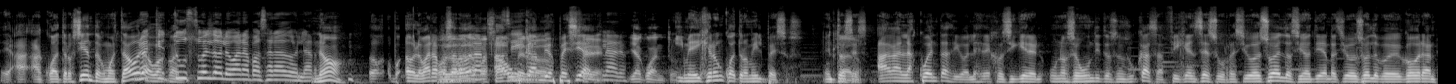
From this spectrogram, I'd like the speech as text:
Eh, A, a 400 como está ahora no es que tu sueldo lo van a pasar a dólar. No, o, o lo van a O pasar a dólar pasar, a un pero- cambio especial. sí. Claro. ¿Y a cuánto? Y me dijeron 4 mil pesos. Entonces, hagan las cuentas, digo, les dejo si quieren unos segunditos en su casa, fíjense sus recibos de sueldo, si no tienen recibo de sueldo porque cobran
